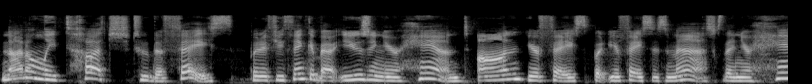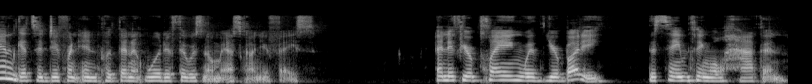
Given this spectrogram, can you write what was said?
Not only touch to the face, but if you think about using your hand on your face, but your face is masked, then your hand gets a different input than it would if there was no mask on your face. And if you're playing with your buddy, the same thing will happen.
